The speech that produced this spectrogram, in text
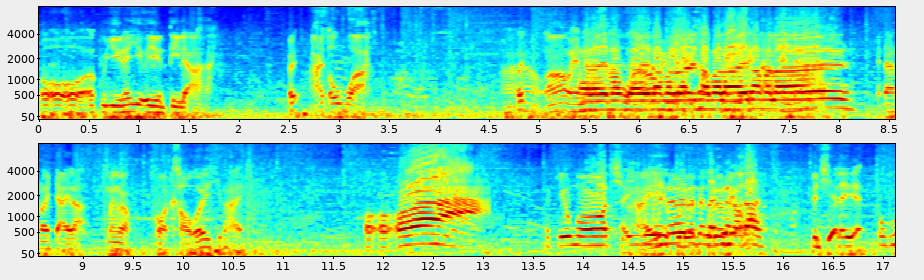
โอ้โอ้โอ้เอากูยืนให้ยืนยืนตีเลยอะ เฮ้ยหายตัวว่ะอ้าวอ้าวเห็นอะไรทำอะไรทำอะไรทำอะไรทำอะไรเห็นหน้าน้อยใจละมันแบบกอดเข่าเอ้ยชิบหายโอ้โอ้โอ้สกิลโหมดชิไอ้บหายเวรกูเนยเดินไม่เป็นไรกูเดินเพื่อนไม่อเอาอกได้เป็นเชี่ยอะไรเนี่ยโอ้โห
